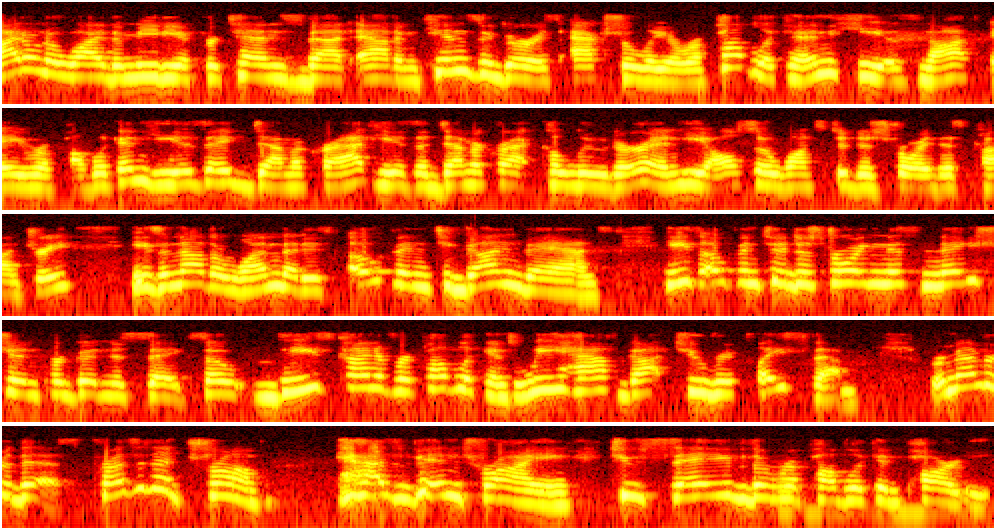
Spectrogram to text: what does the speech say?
I don't know why the media pretends that Adam Kinzinger is actually a Republican. He is not a Republican. He is a Democrat. He is a Democrat colluder, and he also wants to destroy this country. He's another one that is open to gun bans. He's open to destroying this nation, for goodness sake. So these kind of Republicans, we have got to replace them. Remember this President Trump has been trying to save the Republican Party.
